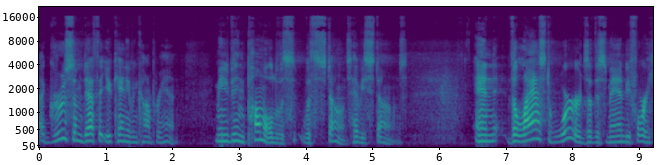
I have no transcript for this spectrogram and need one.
a, a gruesome death that you can't even comprehend. I mean, he's being pummeled with, with stones, heavy stones. And the last words of this man before he,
